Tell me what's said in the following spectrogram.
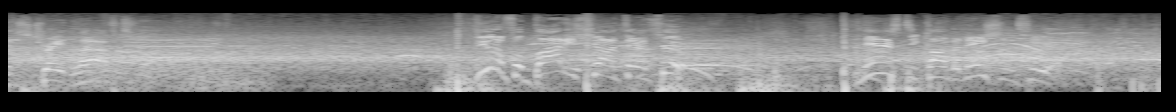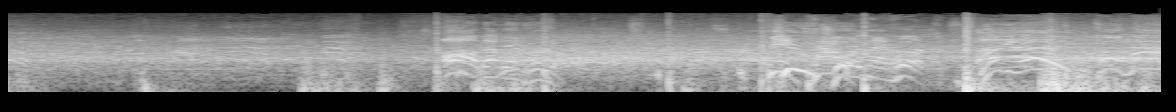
Solid straight left. Beautiful body shot there, too. Nasty combinations here. Oh, that one hurt him. Big Huge power hook. in that hook. Look at that. Oh, my.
